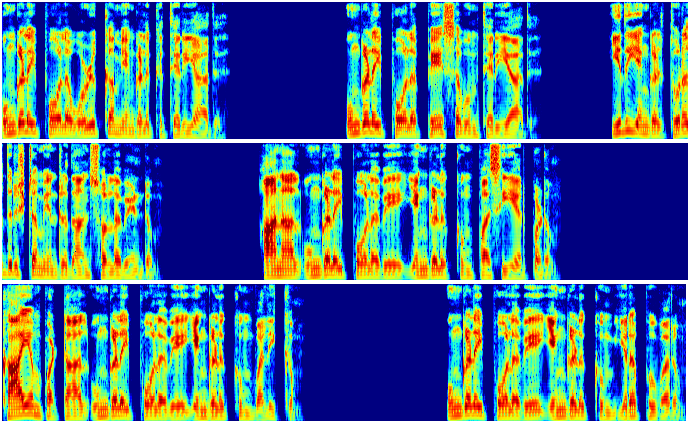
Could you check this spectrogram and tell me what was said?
உங்களைப் போல ஒழுக்கம் எங்களுக்கு தெரியாது. உங்களைப் போல பேசவும் தெரியாது. இது எங்கள் துரதிருஷ்டம் என்றுதான் சொல்ல வேண்டும். ஆனால் உங்களைப் போலவே எங்களுக்கும் பசி ஏற்படும். காயம் பட்டால் உங்களைப் போலவே எங்களுக்கும் வலிக்கும். உங்களைப் போலவே எங்களுக்கும் இறப்பு வரும்.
